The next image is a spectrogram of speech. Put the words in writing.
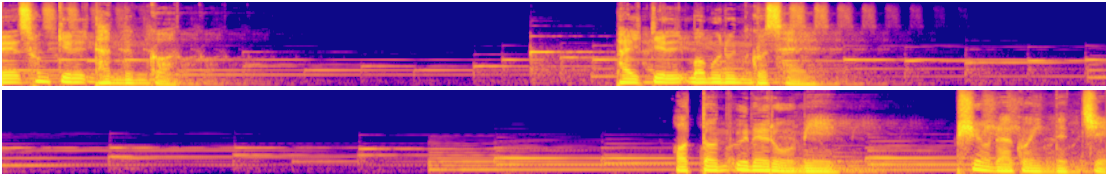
내 손길 닿는 곳 발길 머무는 곳에. 어떤 은혜로움이 피어나고 있는지.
